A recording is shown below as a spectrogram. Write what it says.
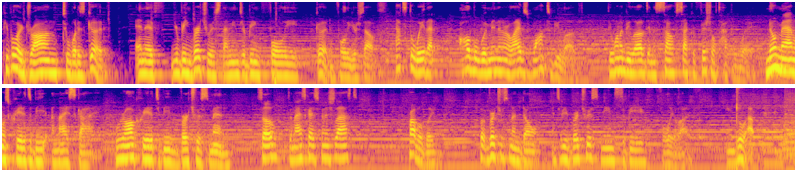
People are drawn to what is good, and if you're being virtuous, that means you're being fully good and fully yourself. That's the way that all the women in our lives want to be loved. They want to be loved in a self-sacrificial type of way. No man was created to be a nice guy. We were all created to be virtuous men. So, do nice guys finish last? Probably. But virtuous men don't. And to be virtuous means to be fully alive. Angel out.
